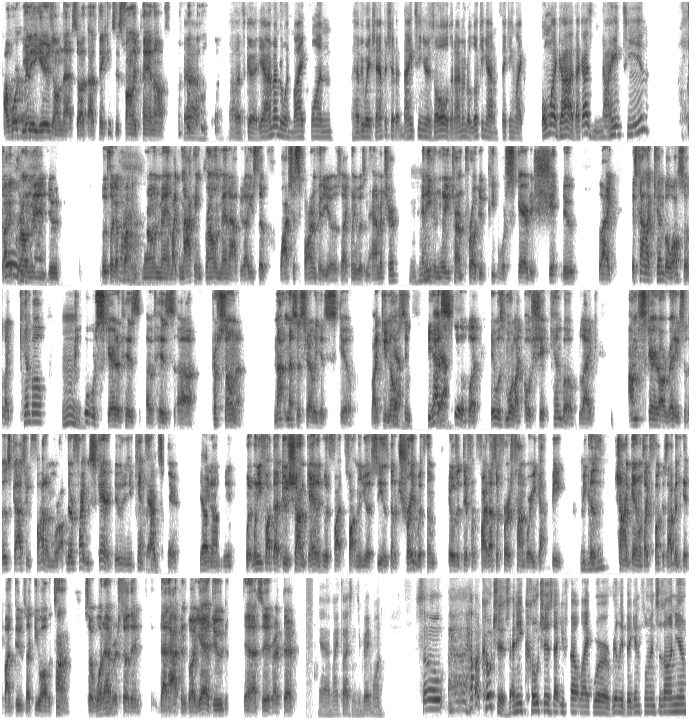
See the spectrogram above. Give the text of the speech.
I worked many years on that, so I, I, think it's it's finally paying off. yeah, oh, that's good. Yeah, I remember when Mike won the heavyweight championship at 19 years old, and I remember looking at him thinking like, "Oh my god, that guy's 19." Like a grown man, dude. Looks like a wow. fucking grown man, like knocking grown men out, dude. I used to watch his sparring videos, like when he was an amateur, mm-hmm. and even when he turned pro, dude. People were scared as shit, dude. Like it's kind of like Kimbo, also. Like Kimbo, mm. people were scared of his of his uh persona, not necessarily his skill. Like, do you know yeah. what I'm saying? He had yeah. skill, but it was more like, oh shit, Kimbo, like I'm scared already. So those guys who fought him were they're fighting scared, dude, and you can't yeah. fight scared. Yep. You know what I mean? When, when he fought that dude Sean Gannon, who had fought, fought in the UFC and was going to trade with him, it was a different fight. That's the first time where he got beat because mm-hmm. Sean Gannon was like, "Fuck this! I've been hit by dudes like you all the time." So whatever. So then that happened. But yeah, dude, yeah, that's it right there. Yeah, Mike Tyson's a great one. So, uh, how about coaches? Any coaches that you felt like were really big influences on you?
